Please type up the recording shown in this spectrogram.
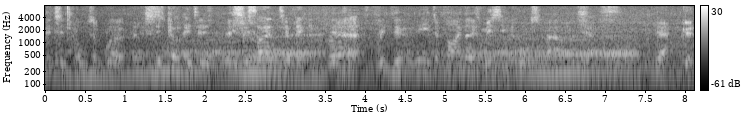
it's important work. This. It's, co- it is. It's a scientific project. Yeah. We do need to find those missing horsepower. Yes. Yeah, good.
